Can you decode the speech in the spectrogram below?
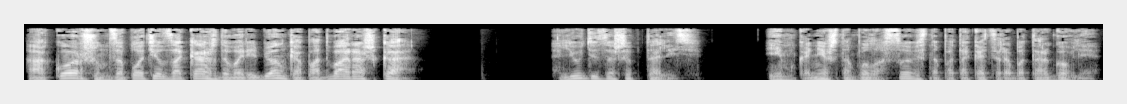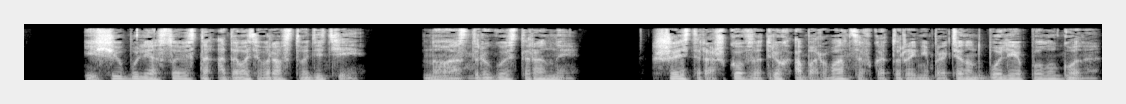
А Коршун заплатил за каждого ребенка по два рожка. Люди зашептались. Им, конечно, было совестно потакать работорговле. Еще более совестно отдавать воровство детей. Но, с другой стороны, Шесть рожков за трех оборванцев, которые не протянут более полугода.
